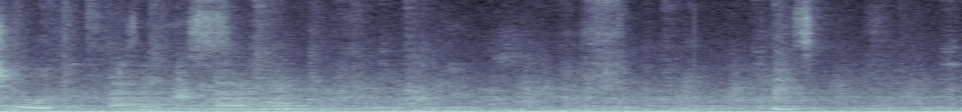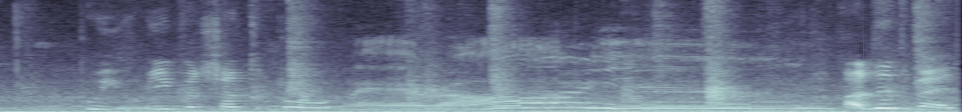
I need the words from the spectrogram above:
I didn't want you. Please. Please. Please, even shut the door. Where are you? Under the bed,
